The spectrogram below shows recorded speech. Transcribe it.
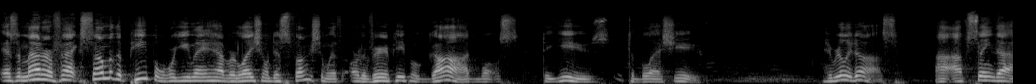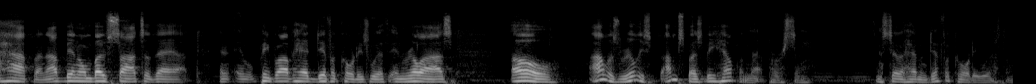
As a matter of fact, some of the people where you may have relational dysfunction with are the very people God wants to use to bless you. He really does. I, have seen that happen. I've been on both sides of that, and, and people I've had difficulties with, and realize, oh, I was really I'm supposed to be helping that person instead of having difficulty with them.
